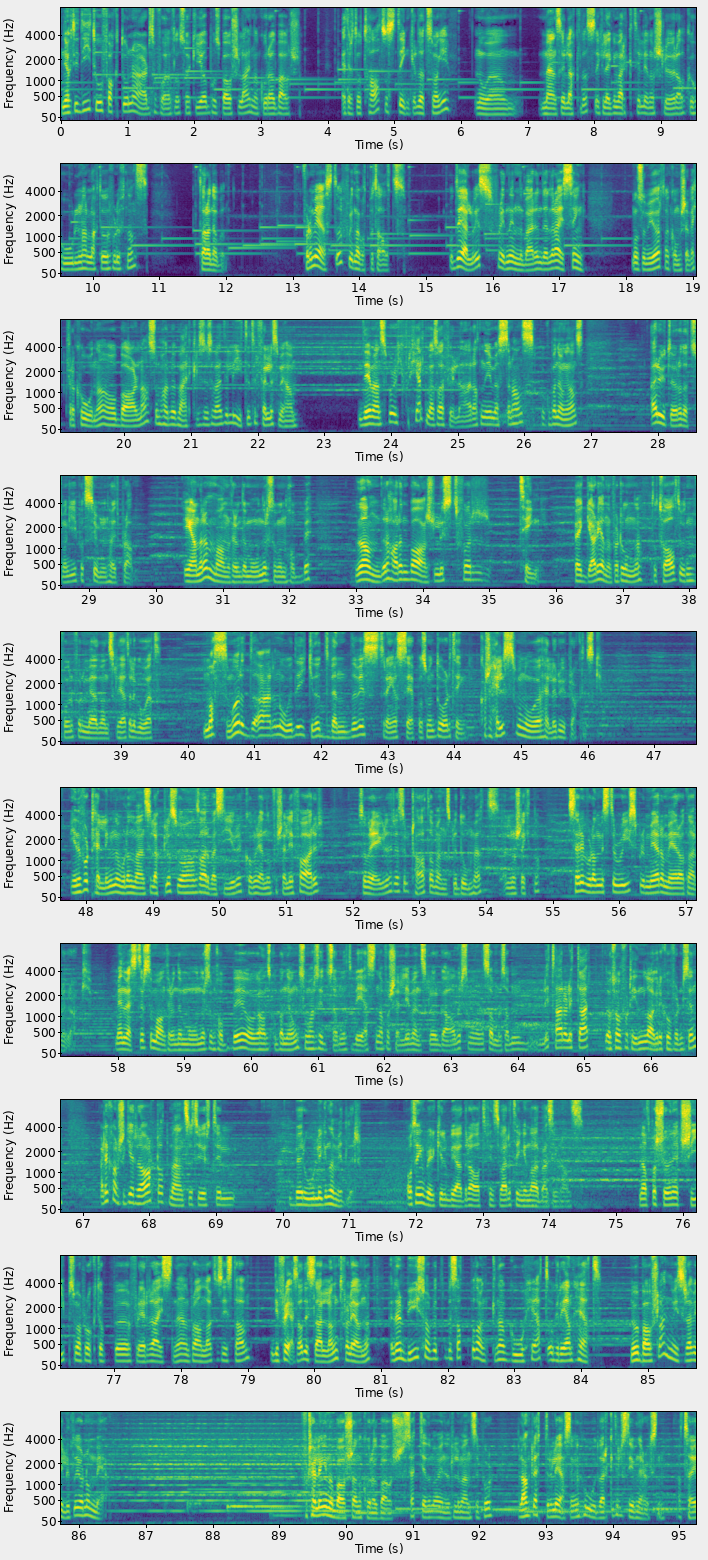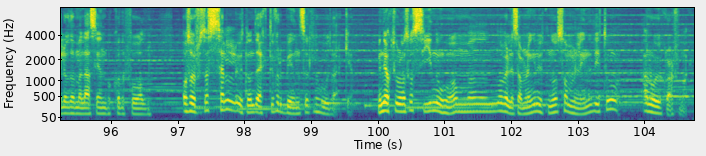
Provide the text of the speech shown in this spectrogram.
Nøyaktig de to faktorene er det som får ham til å søke jobb hos Bauschlein og Coral Bausch. Etter et notat som stinker dødsmagi, noe Mancy Luckless ikke legger merke til gjennom sløret alkoholen har lagt over fornuften hans, tar han jobben. For det meste fordi den er godt betalt, og delvis fordi den innebærer en del reising, noe som gjør at han kommer seg vekk fra kona og barna som har bemerkelsesverdig lite til felles med ham. Det Mansburg ikke får helt med seg av fylla, er at den nye mesteren hans og kompanjongen hans er utøver av dødsmagi på et svimlende høyt plan. En av dem maner frem demoner som en hobby, den andre har en barnslig lyst for ting. Begge er de gjennomført onde, totalt uten form for medmenneskelighet eller godhet. Massemord er noe de ikke nødvendigvis trenger å se på som en dårlig ting, kanskje helst som noe heller upraktisk. I fortellingen om hvordan Mancy Luckless og hans arbeidsgivere kommer gjennom forskjellige farer, som regel et resultat av menneskelig dumhet eller noe slikt noe, ser vi hvordan Mr. Reece blir mer og mer av et nervevrak. Med en mester som maner frem demoner som hobby, og hans kompanjong som har sydd sammen et vesen av forskjellige menneskelige organer som han har samlet sammen litt her og litt der, noe som han for tiden lager i kofferten sin, er det kanskje ikke rart at Mancy tyr til beroligende midler. Og ting blir ikke bedre av at det finnes verre ting enn arbeidsgiveren hans. Men at på sjøen i et skip som har plukket opp eh, flere reisende enn planlagt til siste havn, de fleste av disse er langt fra levende, eller en by som har blitt besatt på tanken av godhet og renhet, noe Bauschlein viser seg villig til å gjøre noe med. Fortellingen om Bausch og Coral Bausch, sett gjennom øynene til Emancipor, er langt lettere lesning enn hovedverket til Steven Eriksen, A Tale of the Malassian Book of the Fallen, og står for seg selv uten noen direkte forbindelse til hovedverket. Men nøyaktig hvordan man skal si noe om eh, novellesamlingen uten å sammenligne de to, er noe uklart for meg.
